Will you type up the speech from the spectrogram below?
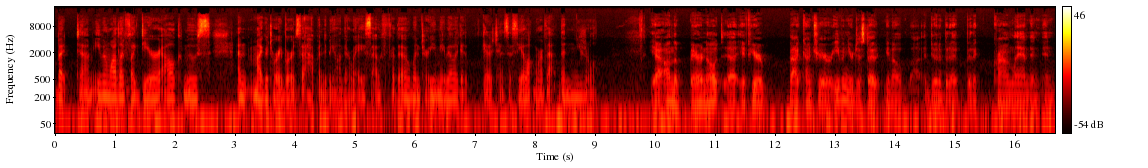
But um, even wildlife like deer, elk, moose, and migratory birds that happen to be on their way south for the winter, you may be able to get get a chance to see a lot more of that than usual. Yeah, on the bear note, uh, if you're backcountry or even you're just out, you know, uh, doing a bit of bit of crown land and, and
